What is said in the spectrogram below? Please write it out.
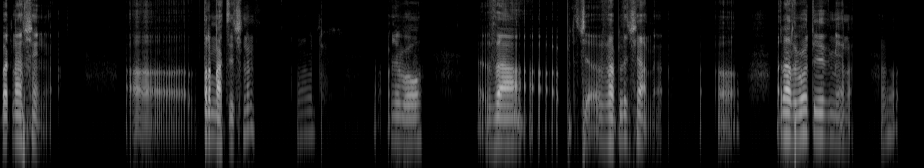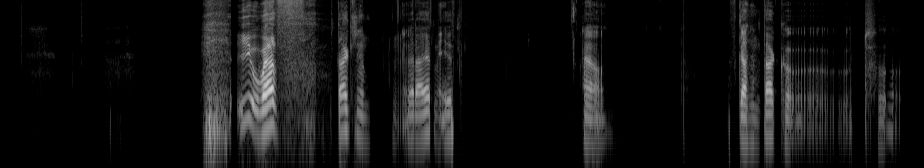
в отношения а, травматичным. Вот. У него за, плеча, за плечами а, развод и измена. Вот. И у вас также, вероятно, есть, э, скажем так, э, вот,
